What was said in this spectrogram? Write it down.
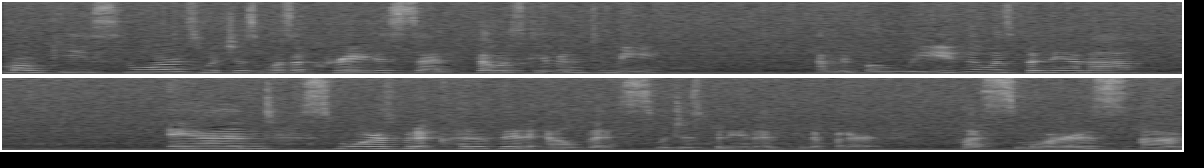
Monkey S'mores, which is was a creative scent that was given to me, and I believe it was banana and s'mores, but it could have been Elvis, which is banana and peanut butter plus s'mores. Um,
